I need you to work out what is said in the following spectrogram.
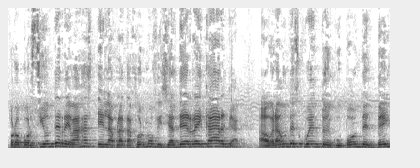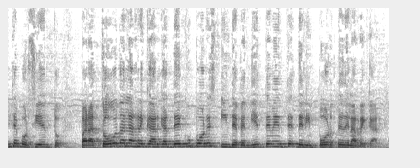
proporción de rebajas en la plataforma oficial de recarga. Habrá un descuento de cupón del 20% para todas las recargas de cupones independientemente del importe de la recarga.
